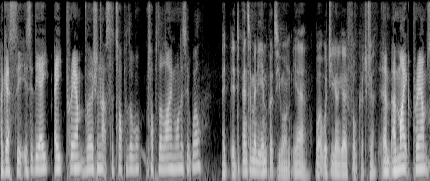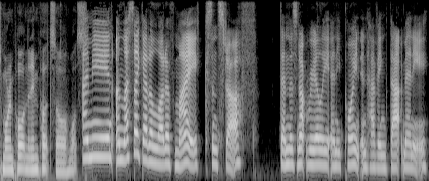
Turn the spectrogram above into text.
I guess the is it the eight eight preamp version? That's the top of the top of the line one, is it? Will It, it depends how many inputs you want. Yeah. What what are you going to go for, Kuchka? um, a mic preamp's more important than inputs, or what's? I mean, unless I get a lot of mics and stuff, then there's not really any point in having that many.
